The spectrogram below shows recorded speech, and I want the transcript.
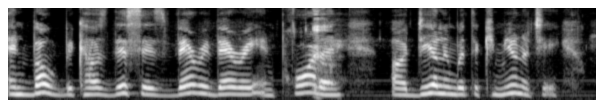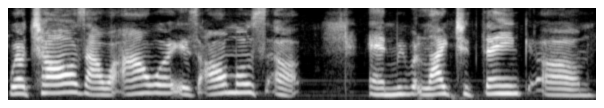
and vote because this is very, very important uh, dealing with the community. Well, Charles, our hour is almost up and we would like to thank um,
